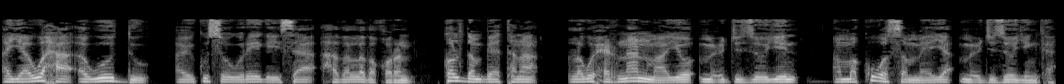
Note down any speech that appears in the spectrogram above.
ayaa waxaa awooddu ay ku soo wareegaysaa hadallada qoran. Kol dambeetana lagu xirnaan maayo mucjisooyin ama kuwa sameeya mucjisooyinka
